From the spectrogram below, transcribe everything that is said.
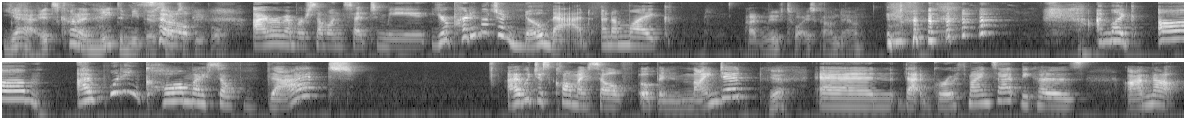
Yeah, it's kind of neat to meet those So- types of people. I remember someone said to me, You're pretty much a nomad. And I'm like, I've moved twice. Calm down. I'm like, um, I wouldn't call myself that. I would just call myself open minded Yeah, and that growth mindset because I'm not,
